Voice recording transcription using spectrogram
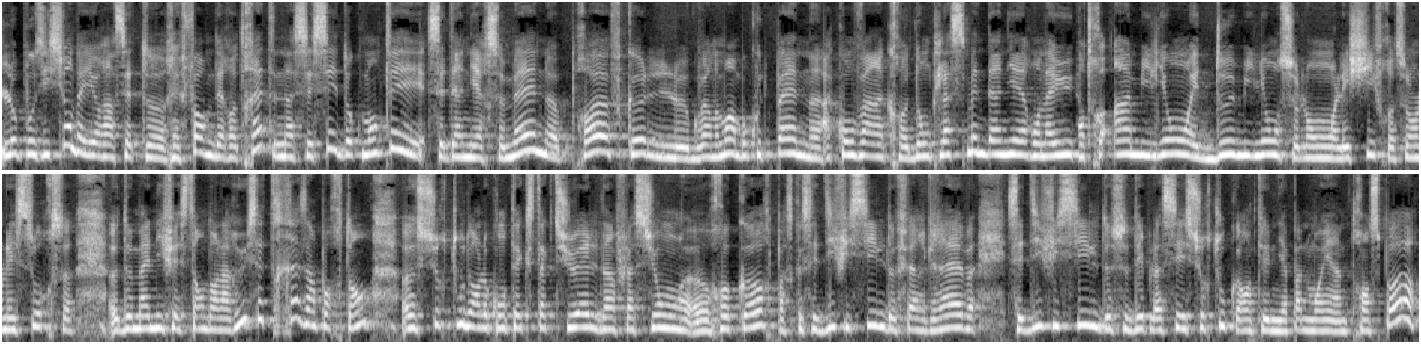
L'opposition d'ailleurs à cette réforme des retraites n'a cessé d'augmenter ces dernières semaines, preuve que le gouvernement a beaucoup de peine à convaincre. Donc la semaine dernière, on a eu entre 1 million et 2 millions, selon les chiffres, selon les sources, euh, de manifestants dans la rue. C'est très important, euh, surtout dans le contexte actuel d'inflation record, parce que c'est difficile de faire grève, c'est difficile difficile de se déplacer, surtout quand il n'y a pas de moyens de transport.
